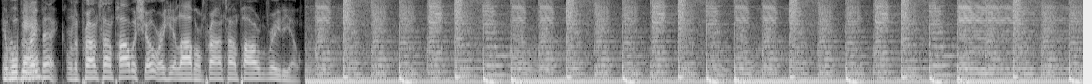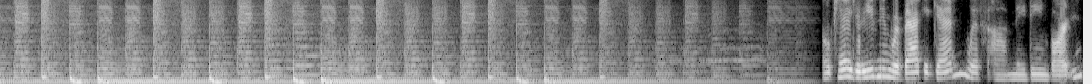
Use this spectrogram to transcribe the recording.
And we'll be right back on the Primetime Power Show right here live on Primetime Power Radio. Okay, good evening. We're back again with um, Nadine Barton.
